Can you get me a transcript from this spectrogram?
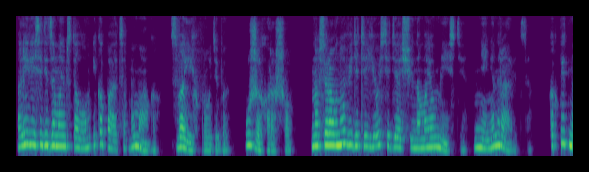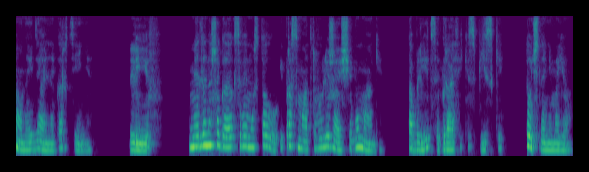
Оливия сидит за моим столом и копается в бумагах. Своих вроде бы. Уже хорошо. Но все равно видеть ее, сидящую на моем месте, мне не нравится. Как пятно на идеальной картине. Лив. Медленно шагаю к своему столу и просматриваю лежащие бумаги. Таблицы, графики, списки. Точно не мое.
